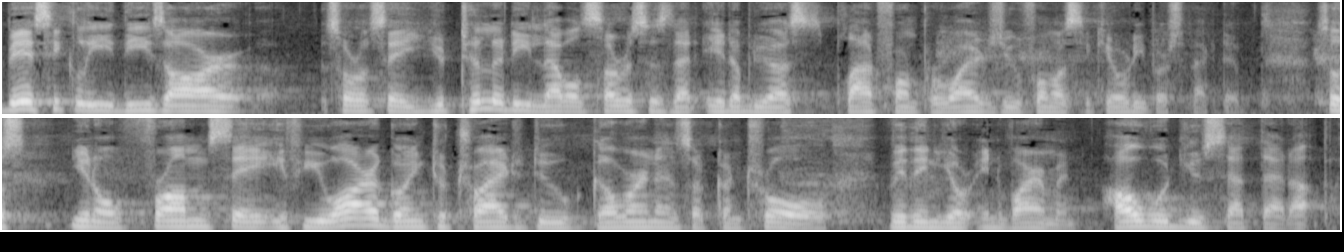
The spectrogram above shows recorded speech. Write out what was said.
basically these are sort of say utility level services that AWS platform provides you from a security perspective. So you know, from say if you are going to try to do governance or control within your environment, how would you set that up?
